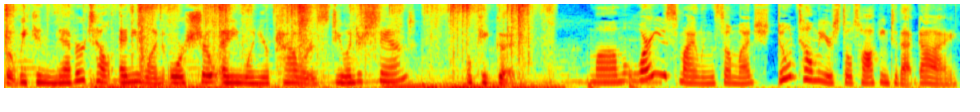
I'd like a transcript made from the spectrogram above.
But we can never tell anyone or show anyone your powers. Do you understand? Okay, good. Mom, why are you smiling so much? Don't tell me you're still talking to that guy.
